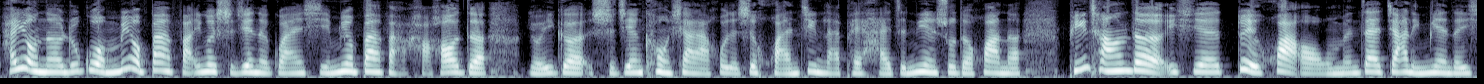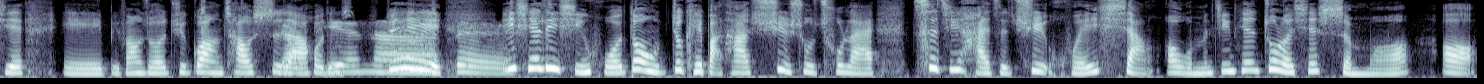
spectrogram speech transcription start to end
还有呢，如果没有办法，因为时间的关系，没有办法好好的有一个时间空下来，或者是环境来陪孩子念书的话呢，平常的一些对话哦，我们在家里面的一些，诶，比方说去逛超市啊，聊或者对对。一些例行活动，就可以把它叙述出来，刺激孩子去回想哦，我们今天做了些什么哦，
